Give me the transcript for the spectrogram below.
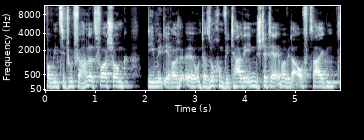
vom Institut für Handelsforschung, die mit ihrer äh, Untersuchung Vitale Innenstädte ja immer wieder aufzeigen,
